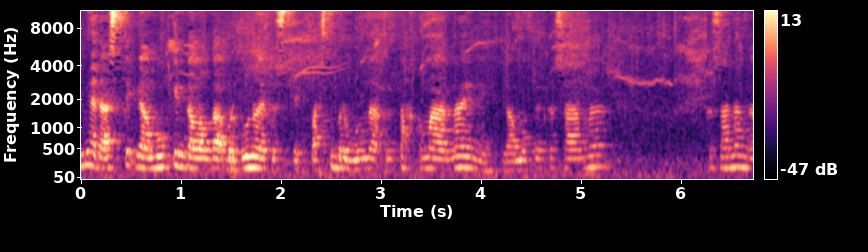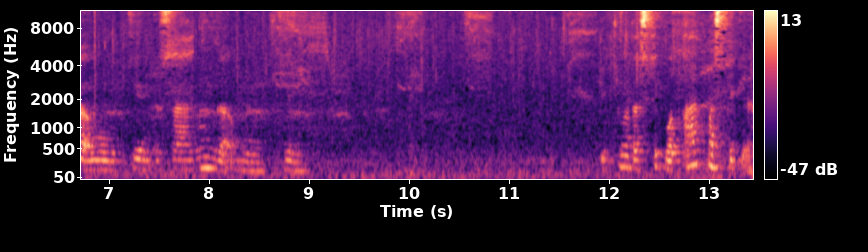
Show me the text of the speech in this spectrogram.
Ini ada stick nggak mungkin kalau nggak berguna itu stick. Pasti berguna entah ke mana ini. Nggak mungkin ke sana. Ke sana nggak mungkin ke sana nggak mungkin. Itu ada stick buat apa stick ya?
